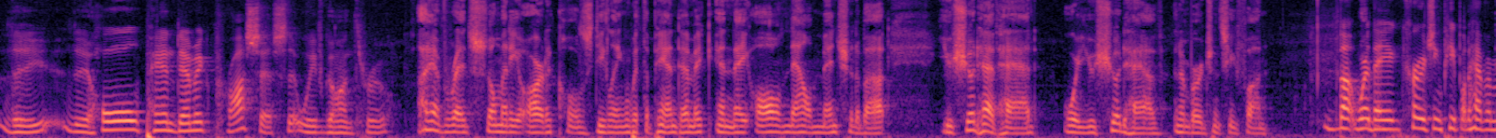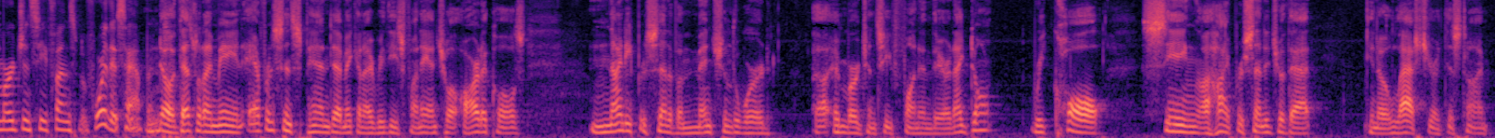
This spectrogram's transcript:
the, the whole pandemic process that we've gone through? I have read so many articles dealing with the pandemic, and they all now mention about you should have had or you should have an emergency fund. But were they encouraging people to have emergency funds before this happened? No, that's what I mean. Ever since the pandemic, and I read these financial articles, 90% of them mention the word uh, emergency fund in there. And I don't recall seeing a high percentage of that, you know, last year at this time.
